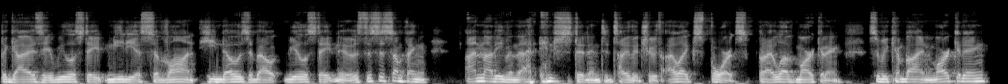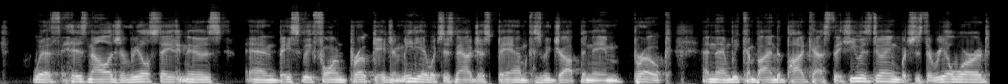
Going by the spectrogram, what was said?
The guy is a real estate media savant. He knows about real estate news. This is something I'm not even that interested in, to tell you the truth. I like sports, but I love marketing. So we combine marketing with his knowledge of real estate news and basically formed Broke Agent Media, which is now just BAM because we dropped the name Broke. And then we combined the podcast that he was doing, which is the real word,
